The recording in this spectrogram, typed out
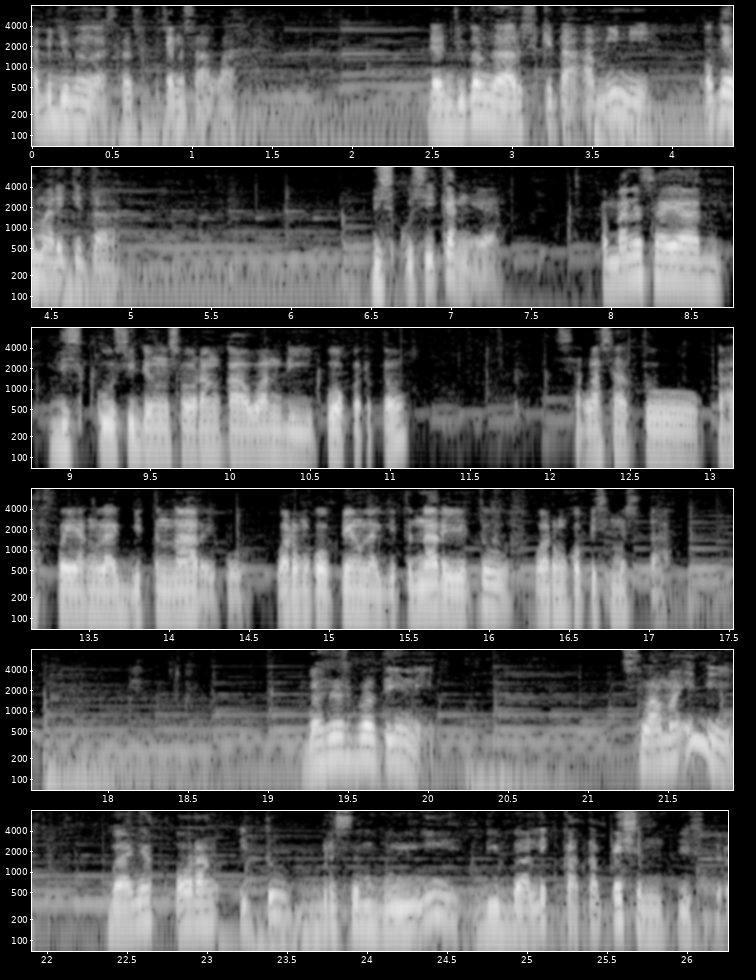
tapi juga nggak 100% salah. Dan juga nggak harus kita amini. Oke mari kita diskusikan ya. Kemarin saya diskusi dengan seorang kawan di Purwokerto salah satu kafe yang lagi tenar itu warung kopi yang lagi tenar yaitu warung kopi semesta bahasa seperti ini. Selama ini banyak orang itu bersembunyi di balik kata passion justru.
